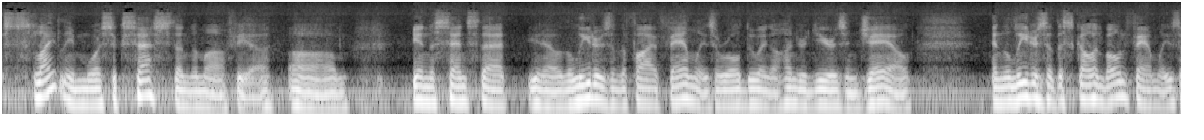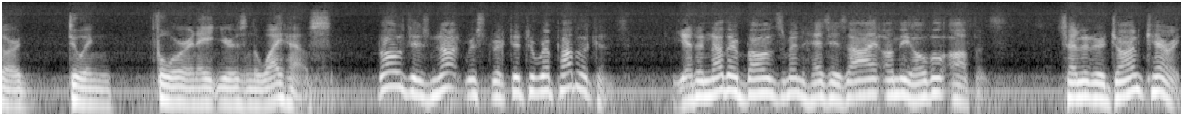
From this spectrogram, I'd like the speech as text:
slightly more success than the mafia, um, in the sense that you know the leaders of the five families are all doing hundred years in jail, and the leaders of the Skull and Bone families are doing four and eight years in the White House. Bones is not restricted to Republicans. Yet another Bonesman has his eye on the Oval Office. Senator John Kerry.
